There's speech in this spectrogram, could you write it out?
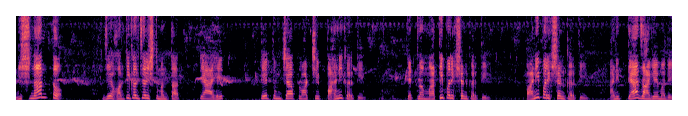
निष्णांत जे हॉर्टिकल्चरिस्ट म्हणतात ते आहेत ते तुमच्या प्लॉटची पाहणी करतील त्यातलं माती परीक्षण करतील पाणी परीक्षण करतील आणि त्या जागेमध्ये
